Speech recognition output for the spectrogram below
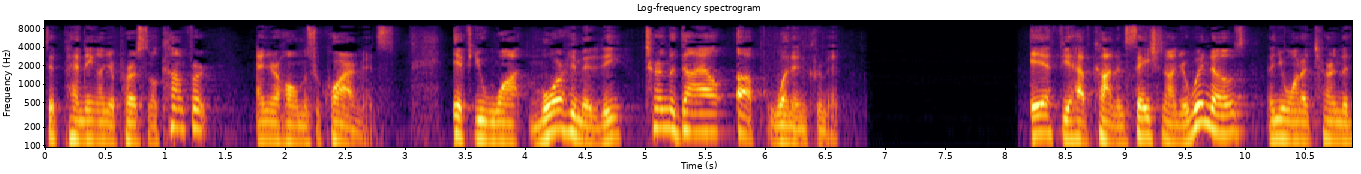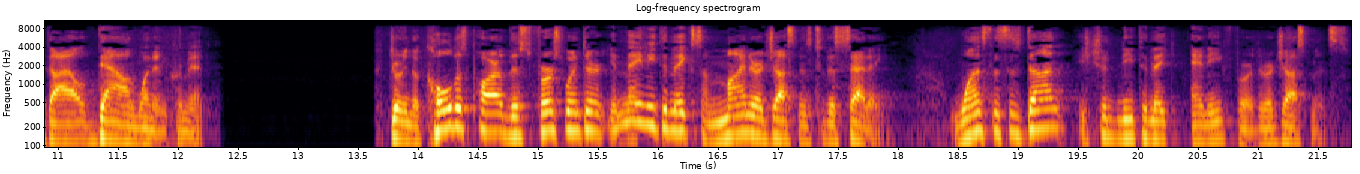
depending on your personal comfort and your home's requirements. If you want more humidity, turn the dial up one increment. If you have condensation on your windows, then you want to turn the dial down one increment. During the coldest part of this first winter, you may need to make some minor adjustments to the setting. Once this is done, you shouldn't need to make any further adjustments.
